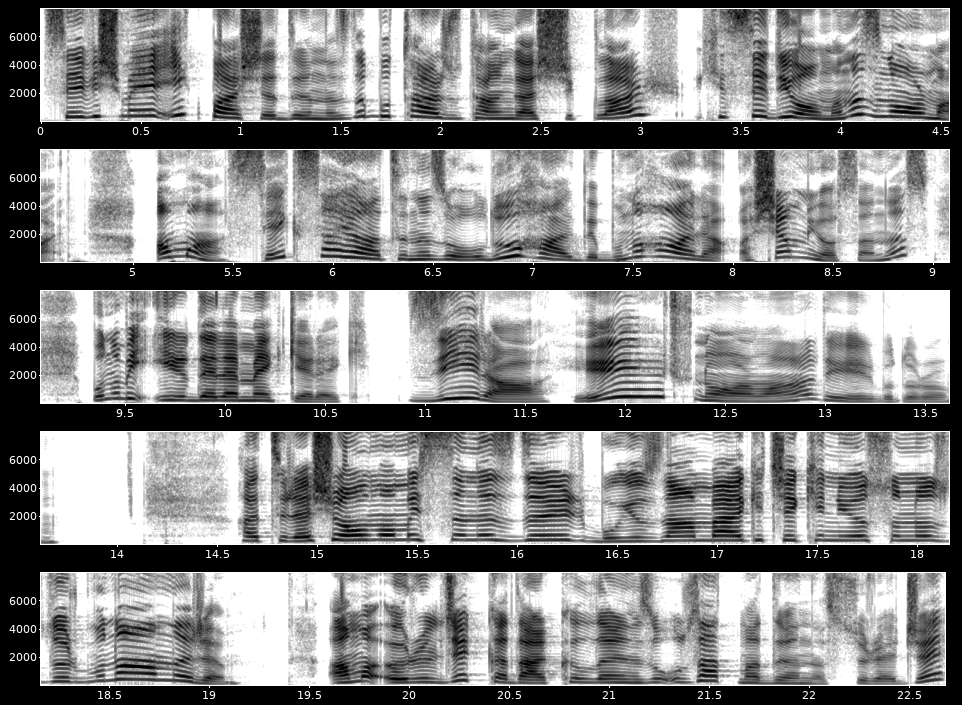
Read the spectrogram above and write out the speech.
Sevişmeye ilk başladığınızda bu tarz utangaçlıklar hissediyor olmanız normal. Ama seks hayatınız olduğu halde bunu hala aşamıyorsanız bunu bir irdelemek gerek. Zira hiç normal değil bu durum. Ha tıraş olmamışsınızdır, bu yüzden belki çekiniyorsunuzdur bunu anlarım. Ama örülecek kadar kıllarınızı uzatmadığınız sürece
